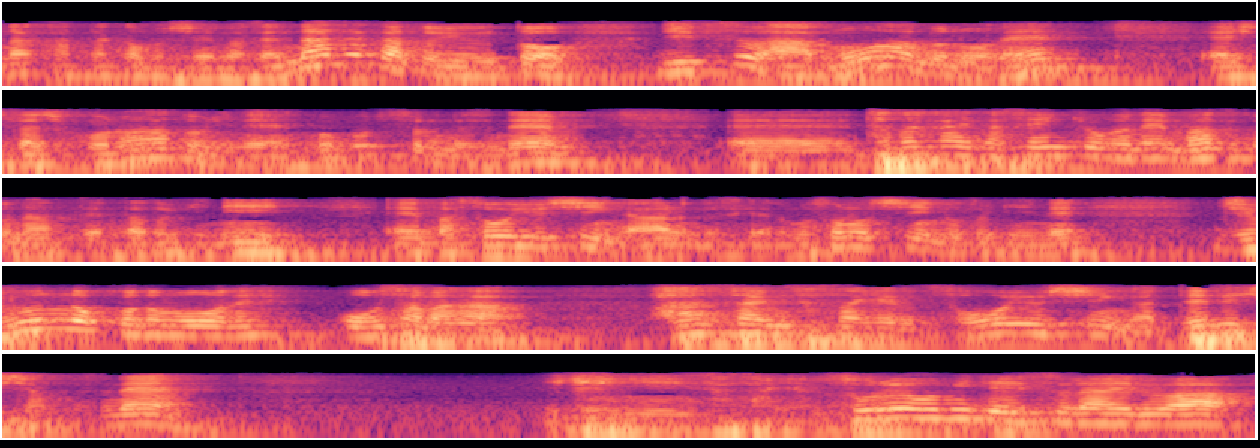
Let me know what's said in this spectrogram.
なかったかもしれません。なぜかというと実はモアブのね、えー、人たちこの後にねこういうことするんですね、えー、戦いが戦況がねまずくなっていった時に、えまあ、そういうシーンがあるんですけれどもそのシーンの時にね自分の子供をね王様が犯罪に捧げるそういうシーンが出てきちゃうんですね。生贄に捧げる。それを見てイスラエルは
